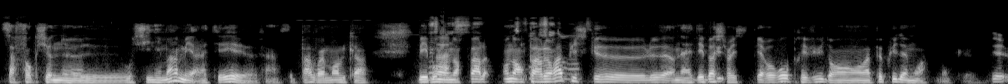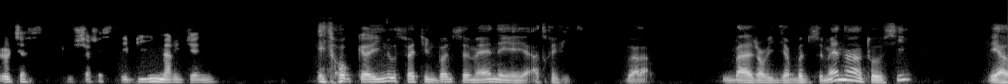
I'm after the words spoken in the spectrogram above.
Ça fonctionne euh, au cinéma, mais à la télé, euh, enfin, c'est pas vraiment le cas. Mais bon, Ça, on en reparle, on en reparlera puisque le, on a un débat sur les super-héros prévu dans un peu plus d'un mois. Donc, euh, le cher- que je cherchais, c'était Being Mary Jane. Et donc, euh, il nous souhaite une bonne semaine et à très vite. Voilà. Bah, j'ai envie de dire bonne semaine, hein, toi aussi. Et à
